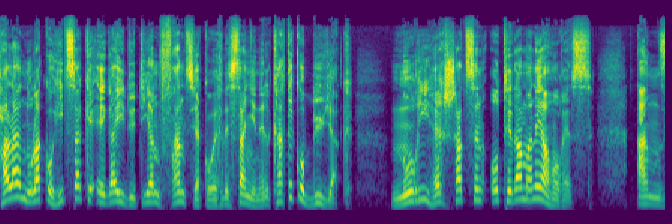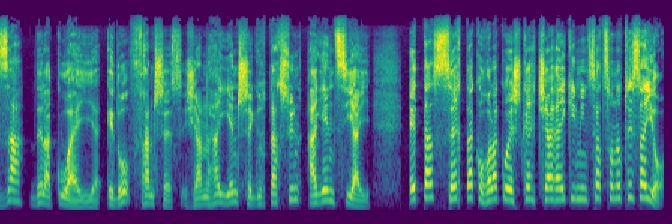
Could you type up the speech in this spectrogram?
Hala nulako hitzak egai dutian Frantziako erdezainen elkarteko buiak. Nuri hersatzen ote da manea horrez. Anza delakuai edo frantzez janhaien segurtasun agentziai. Eta zertako holako eskertxaraikin mintzatzen ote zaio.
